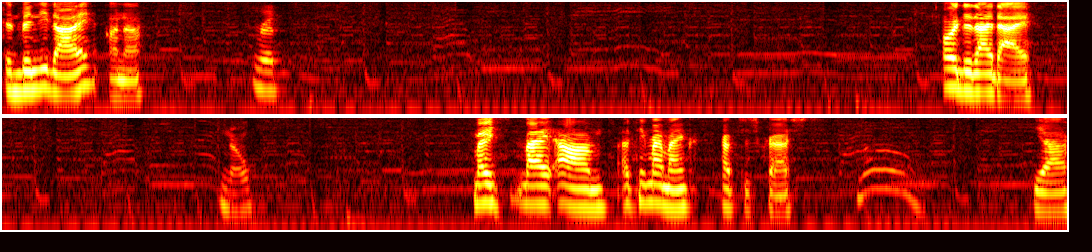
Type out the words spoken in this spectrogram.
Did Bindi die? Oh no. Rip. Or did I die? No. My my um I think my Minecraft just crashed. Yeah.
